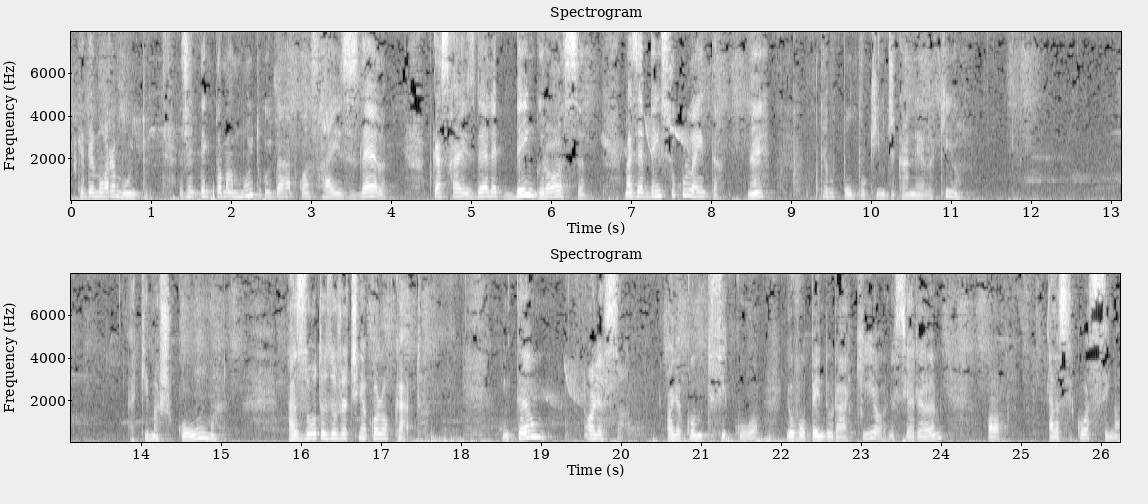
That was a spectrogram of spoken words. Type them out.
porque demora muito. A gente tem que tomar muito cuidado com as raízes dela, porque as raízes dela é bem grossa, mas é bem suculenta, né? Até vou pôr um pouquinho de canela aqui, ó. Aqui machucou uma, as outras eu já tinha colocado. Então, olha só, olha como que ficou, ó. Eu vou pendurar aqui, ó, nesse arame, ó. Elas ficou assim, ó,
